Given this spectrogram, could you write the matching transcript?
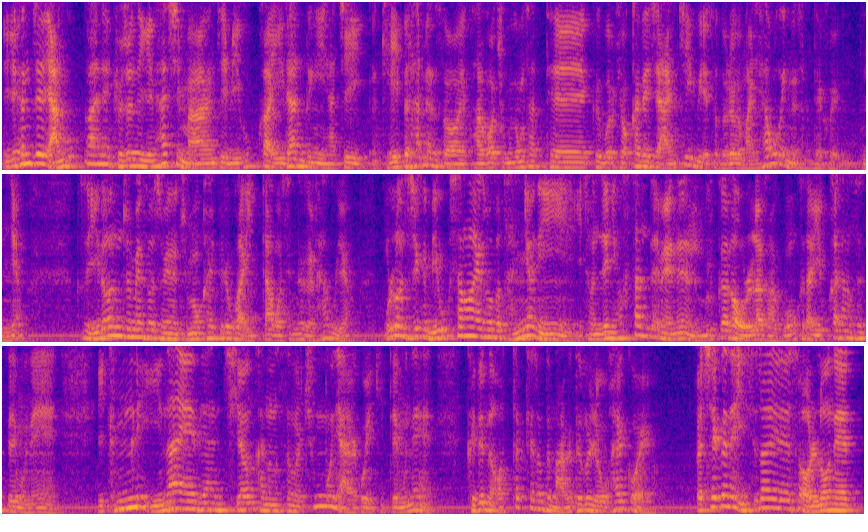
이게 현재 양국 간의 교전이긴 하지만 이제 미국과 이란 등이 같이 개입을 하면서 과거 중동 사태급으로 격화되지 않기 위해서 노력을 많이 하고 있는 상태거든요. 그래서 이런 점에서 저희는 주목할 필요가 있다고 생각을 하고요. 물론 지금 미국 상황에서도 당연히 이 전쟁이 확산되면은 물가가 올라가고 그다음 유가 상승 때문에 이 금리 인하에 대한 지연 가능성을 충분히 알고 있기 때문에 그들은 어떻게 해서든 막으려고 할 거예요. 그러니까 최근에 이스라엘에서 언론에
